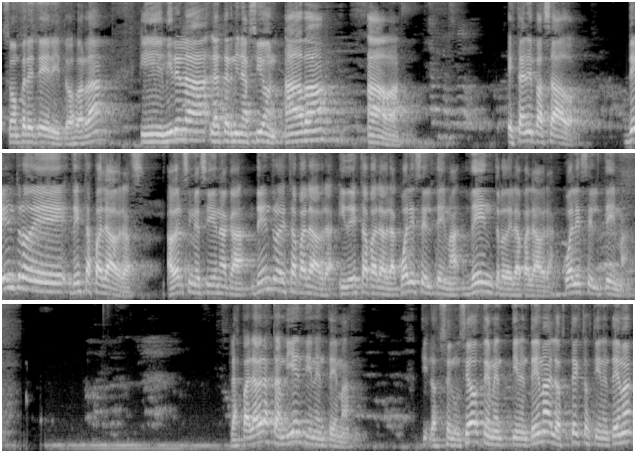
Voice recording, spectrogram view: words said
Son pretéritos, ¿verdad? Y miren la, la terminación, aba, aba. Están en pasado. Dentro de, de estas palabras, a ver si me siguen acá, dentro de esta palabra y de esta palabra, ¿cuál es el tema? Dentro de la palabra, ¿cuál es el tema? Las palabras también tienen tema. Los enunciados tienen tema, los textos tienen tema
